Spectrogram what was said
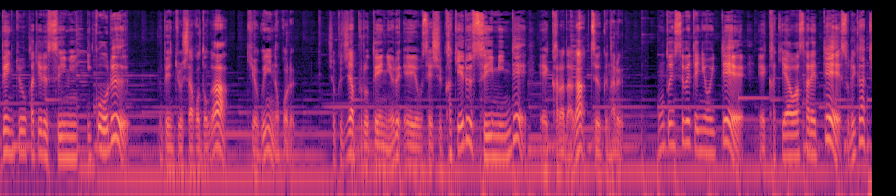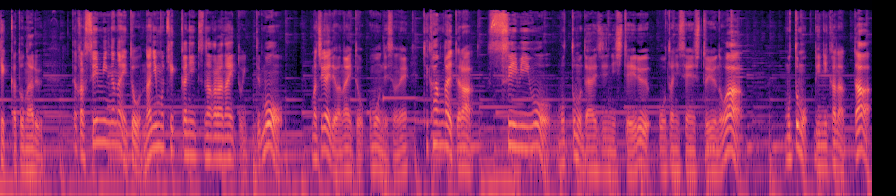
勉強かける睡眠イコール勉強したことが記憶に残る。食事やプロテインによる栄養摂取かける睡眠で、え、体が強くなる本当に全てにおいて、え、掛け合わされてそれが結果となるだから睡眠がないと何も結果につながらないと言っても間違いではないと思うんですよね。って考えたら睡眠を最も大事にしている大谷選手というのは最も理にかなった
